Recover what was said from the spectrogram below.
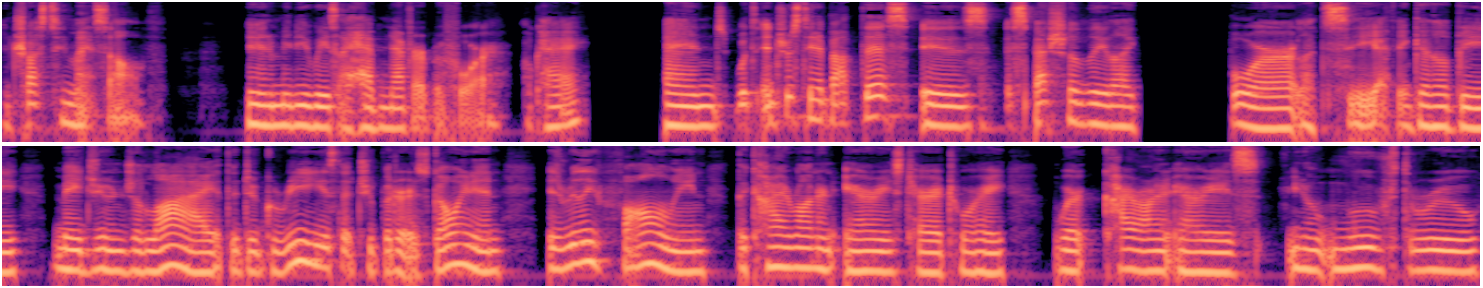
and trusting myself in maybe ways I have never before. Okay. And what's interesting about this is, especially like for, let's see, I think it'll be May, June, July, the degrees that Jupiter is going in is really following the Chiron and Aries territory where Chiron and Aries, you know, moved through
